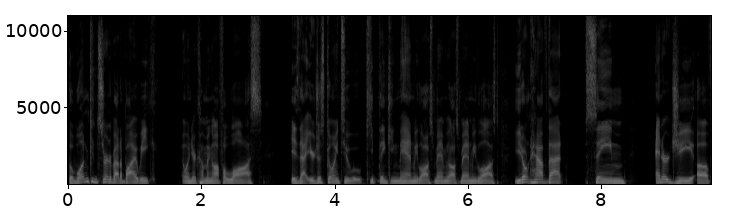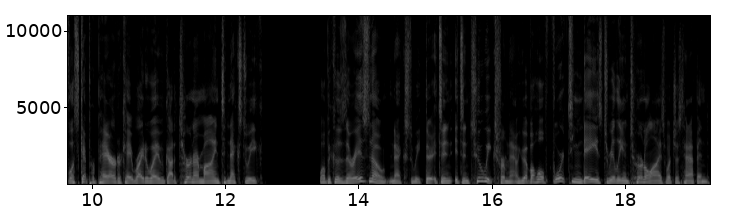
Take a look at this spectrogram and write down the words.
The one concern about a bye week when you're coming off a loss is that you're just going to keep thinking, man, we lost, man, we lost, man, we lost. You don't have that same energy of let's get prepared. Okay, right away, we've got to turn our mind to next week. Well, because there is no next week. It's in it's in two weeks from now. You have a whole 14 days to really internalize what just happened.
